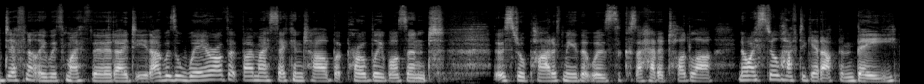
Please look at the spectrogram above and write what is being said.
definitely with my third, I did. I was aware of it by my second child, but probably wasn't. There was still part of me that was because I had a toddler. No, I still have to get up and be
